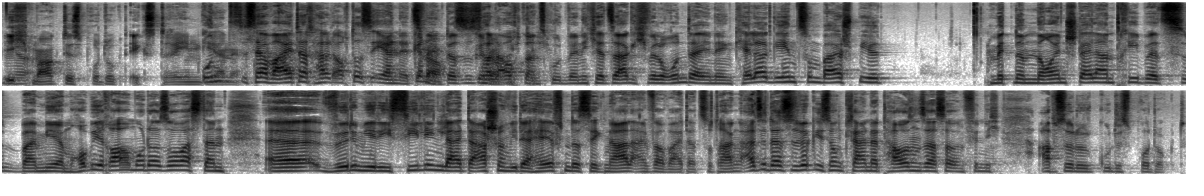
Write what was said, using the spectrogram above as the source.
ich ja. mag das Produkt extrem gerne. Und es erweitert halt auch das Air-Netzwerk. Genau, das ist genau, halt auch richtig. ganz gut. Wenn ich jetzt sage, ich will runter in den Keller gehen zum Beispiel, mit einem neuen Stellantrieb jetzt bei mir im Hobbyraum oder sowas, dann äh, würde mir die Ceiling Light da schon wieder helfen, das Signal einfach weiterzutragen. Also das ist wirklich so ein kleiner Tausendsasser und finde ich absolut gutes Produkt.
